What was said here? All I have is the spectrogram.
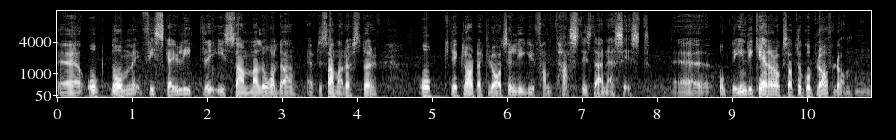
Eh, och de fiskar ju lite i samma låda efter samma röster. Och det är klart att Kroatien ligger fantastiskt där näst sist. Eh, och det indikerar också att det går bra för dem. Mm.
